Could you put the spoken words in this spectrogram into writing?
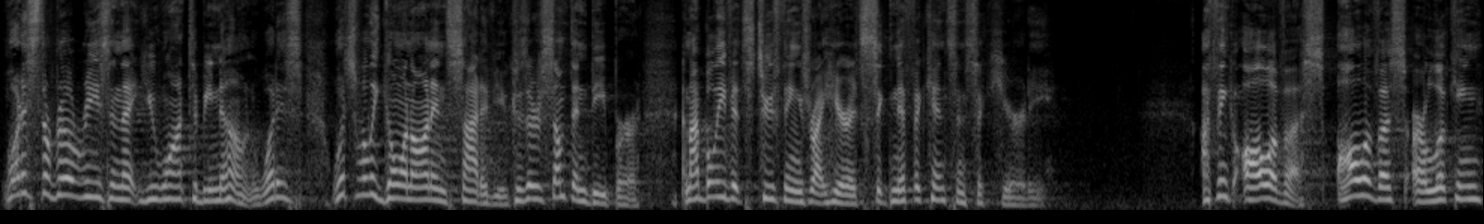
What is the real reason that you want to be known? What is, what's really going on inside of you? Because there's something deeper. And I believe it's two things right here it's significance and security. I think all of us, all of us are looking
